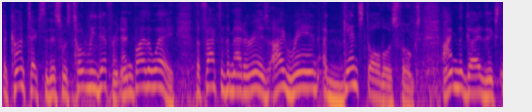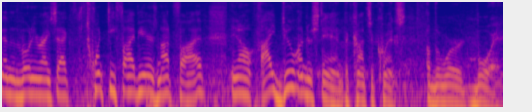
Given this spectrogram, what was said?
The context of this was totally different. And by the way, the fact of the matter is, I ran against all those folks. I'm the guy that extended the Voting Rights Act 25 years, not five. You know, I do understand the consequence of the word boy,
